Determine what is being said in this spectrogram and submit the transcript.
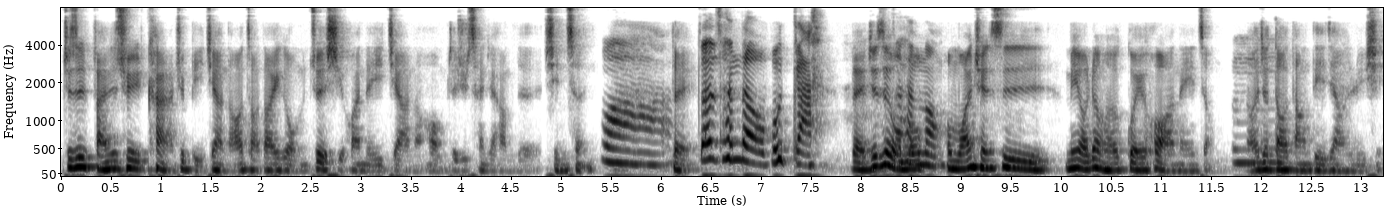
就是反正去看啊去比价，然后找到一个我们最喜欢的一家，然后我们就去参加他们的行程。哇，对这真的我不敢，对，就是我们我们完全是没有任何规划那一种，嗯然后就到当地这样旅行，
